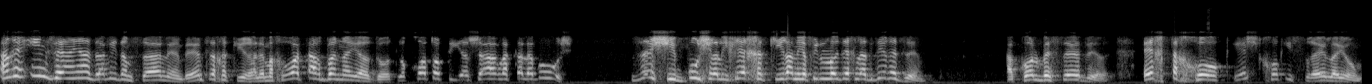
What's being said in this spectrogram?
הרי אם זה היה דוד אמסלם באמצע חקירה, למחרת ארבע ניידות, לוקחות אותי ישר לקלבוש. זה שיבוש הליכי חקירה, אני אפילו לא יודע איך להגדיר את זה. הכל בסדר. איך את החוק, יש חוק ישראל היום,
